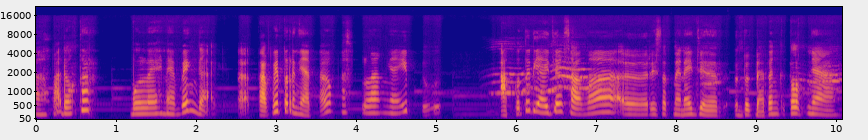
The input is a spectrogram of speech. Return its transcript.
"Ah, Pak Dokter boleh nebeng nggak? Nah, tapi ternyata pas pulangnya itu aku tuh diajak sama eh, resort manager untuk datang ke klubnya.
